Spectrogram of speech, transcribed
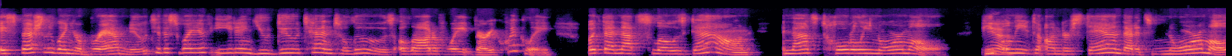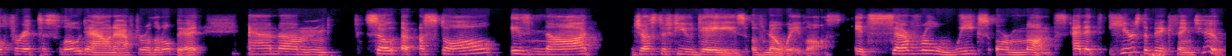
especially when you're brand new to this way of eating, you do tend to lose a lot of weight very quickly, but then that slows down and that's totally normal. People yeah. need to understand that it's normal for it to slow down after a little bit. And um, so a, a stall is not just a few days of no weight loss. It's several weeks or months. And it here's the big thing too.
